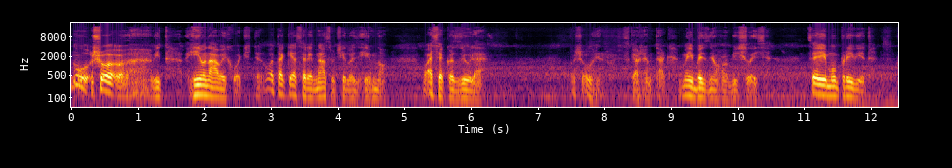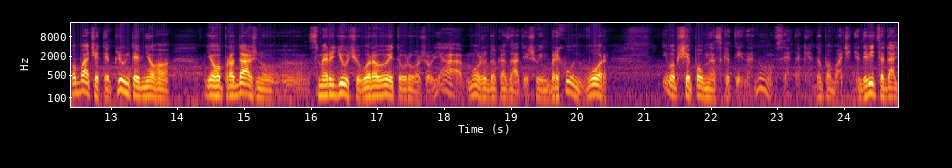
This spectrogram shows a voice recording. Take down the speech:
Ну, що від гівна ви хочете? Отаке серед нас училось гівно. Вася Козюля. Пішов він, скажімо так. Ми й без нього обійшлися. Це йому привіт. Побачите, плюньте в нього його продажну, е, смердючу, воровиту рожу. Я можу доказати, що він брехун, вор і взагалі повна скотина. Ну, все таке, до побачення. Дивіться далі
